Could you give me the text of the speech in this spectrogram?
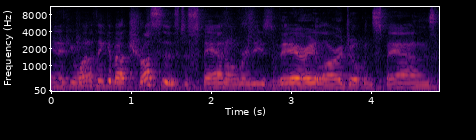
and if you want to think about trusses to span over these very large open spans,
